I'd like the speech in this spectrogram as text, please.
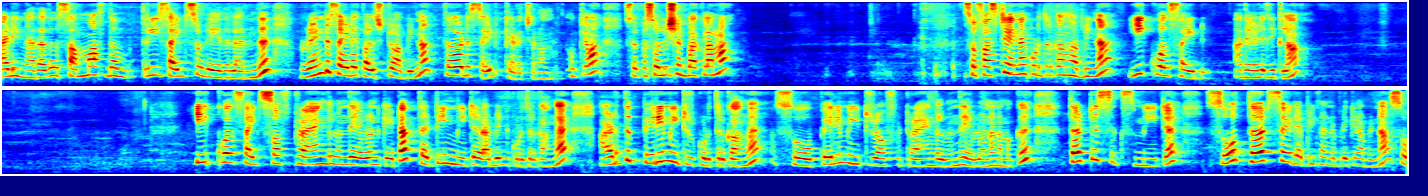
ஆடிங் அதாவது சம் ஆஃப் த த்ரீ சைட்ஸுடைய இதிலேருந்து ரெண்டு சைடை கழிச்சிட்டோம் அப்படின்னா தேர்டு சைடு கிடச்சிரும். ஓகேவா ஸோ இப்போ சொல்யூஷன் பார்க்கலாமா? ஸோ ஃபஸ்ட்டு என்ன கொடுத்துருக்காங்க அப்படின்னா ஈக்குவல் சைடு அதை எழுதிக்கலாம். ஈக்குவல் சைட்ஸ் ஆஃப் ட்ரையாங்கிள் வந்து எவ்வளோன்னு கேட்டால் தேர்ட்டீன் மீட்டர் அப்படின்னு கொடுத்துருக்காங்க. அடுத்து பெரிமீட்டர் கொடுத்துருக்காங்க. ஸோ பெரிமீட்டர் ஆஃப் ட்ரையாங்கிள் வந்து எவ்வளோன்னா நமக்கு thirty six meter so third side எப்படி கண்டுபிடிக்கணும் அப்படின்னா so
